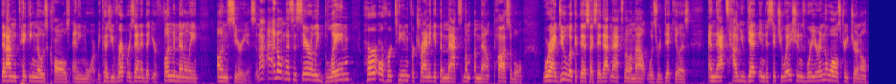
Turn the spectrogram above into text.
that I'm taking those calls anymore because you've represented that you're fundamentally unserious. And I, I don't necessarily blame her or her team for trying to get the maximum amount possible. Where I do look at this, I say that maximum amount was ridiculous. And that's how you get into situations where you're in the Wall Street Journal,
